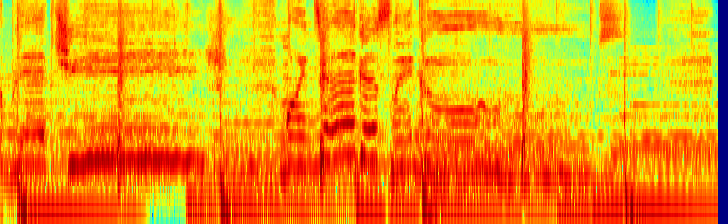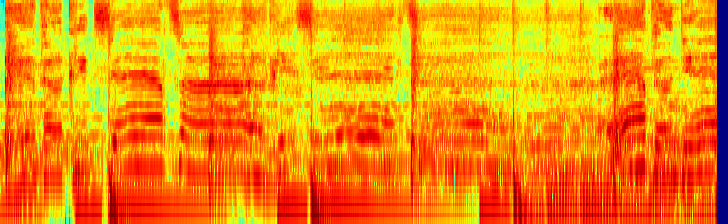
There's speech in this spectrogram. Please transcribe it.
облегчишь Мой тягостный груз. Это крик сердца. Это крик сердца это не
